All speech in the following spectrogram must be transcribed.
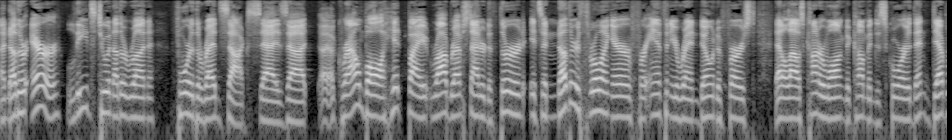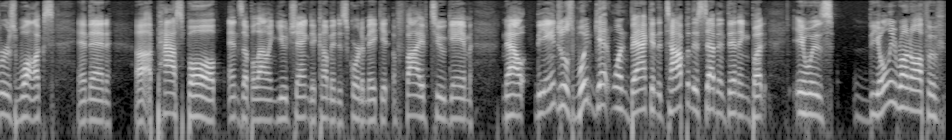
another error leads to another run for the Red Sox as uh, a ground ball hit by Rob Refsnyder to third. It's another throwing error for Anthony Rendon to first that allows Connor Wong to come in to score. Then Devers walks, and then uh, a pass ball ends up allowing Yu Chang to come in to score to make it a 5 2 game. Now, the Angels would get one back in the top of the seventh inning, but it was the only run off of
